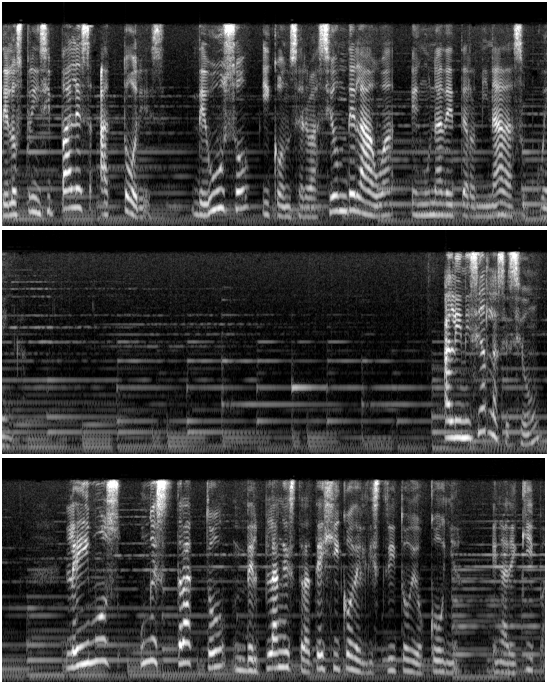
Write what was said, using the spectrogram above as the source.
de los principales actores de uso y conservación del agua en una determinada subcuenca. Al iniciar la sesión, leímos un extracto del Plan Estratégico del Distrito de Ocoña, en Arequipa,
